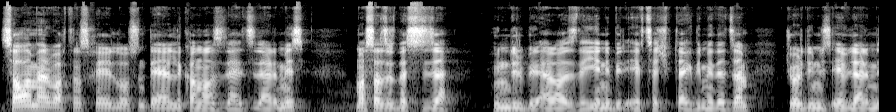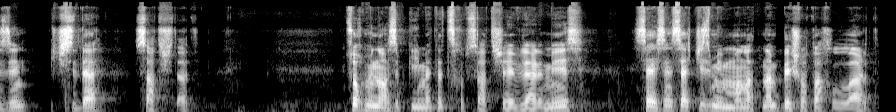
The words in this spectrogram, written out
Salam, hər vaxtınız xeyirli olsun, dəyərli kanal izləyicilərimiz. Mas hazırda sizə hündür bir ərazidə yeni bir ev çəkib təqdim edəcəm. Gördüyünüz evlərimizin ikisi də satışdadır. Çox münasib qiymətə çıxıb satış evlərimiz 88 min manatdan 5 otaqlılardır.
